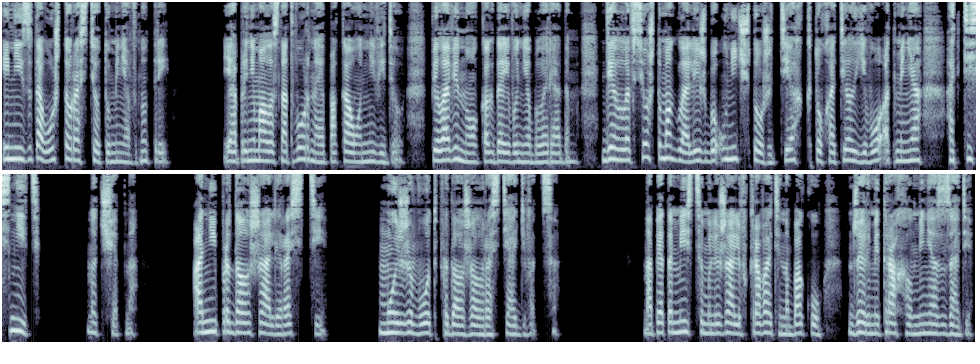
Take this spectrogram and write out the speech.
и не из-за того, что растет у меня внутри. Я принимала снотворное, пока он не видел, пила вино, когда его не было рядом, делала все, что могла, лишь бы уничтожить тех, кто хотел его от меня оттеснить. Но тщетно. Они продолжали расти. Мой живот продолжал растягиваться. На пятом месяце мы лежали в кровати на боку. Джереми трахал меня сзади.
